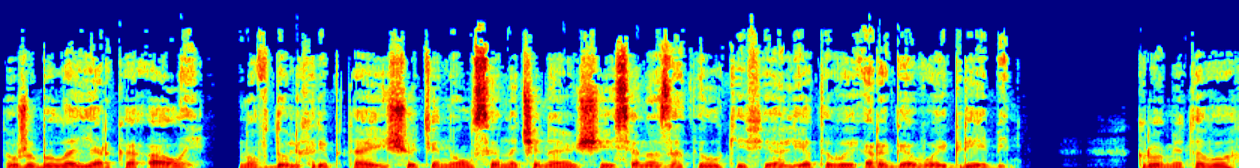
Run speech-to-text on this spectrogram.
тоже была ярко-алой, но вдоль хребта еще тянулся начинающийся на затылке фиолетовый роговой гребень. Кроме того,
